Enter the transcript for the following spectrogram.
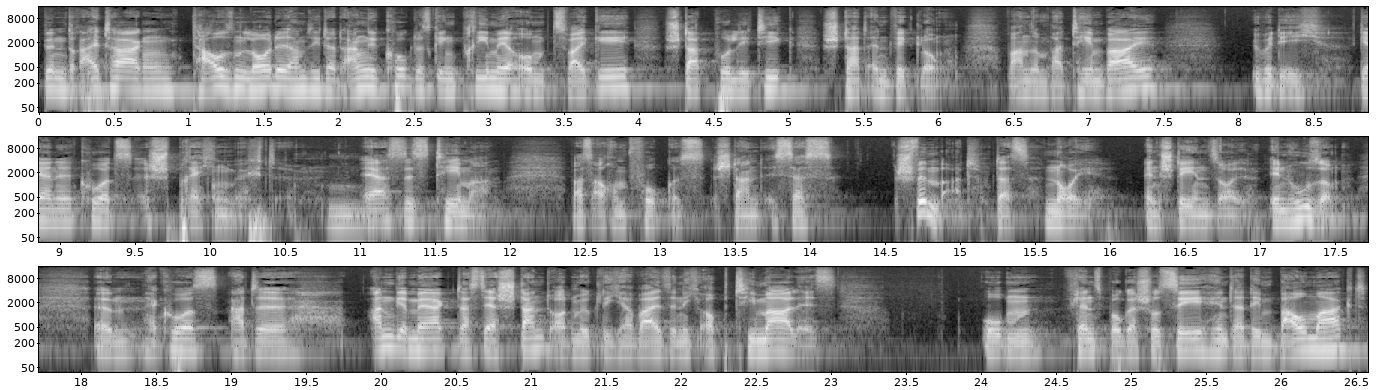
Bin drei Tagen, tausend Leute haben sich das angeguckt. Es ging primär um 2G, Stadtpolitik, Stadtentwicklung. Waren so ein paar Themen bei, über die ich gerne kurz sprechen möchte. Hm. Erstes Thema, was auch im Fokus stand, ist das Schwimmbad, das neu entstehen soll in Husum. Ähm, Herr Kurs hatte angemerkt, dass der Standort möglicherweise nicht optimal ist. Oben Flensburger Chaussee hinter dem Baumarkt.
